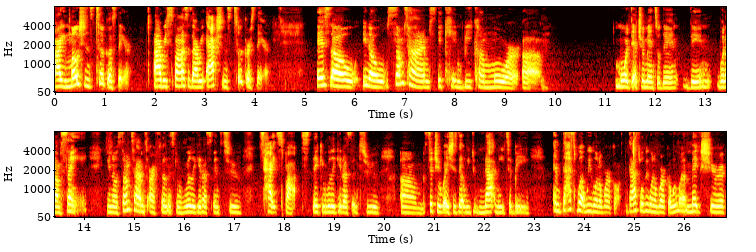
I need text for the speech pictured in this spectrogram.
our emotions took us there. Our responses, our reactions took us there. And so, you know, sometimes it can become more um, more detrimental than than what I'm saying. You know, sometimes our feelings can really get us into tight spots. They can really get us into um, situations that we do not need to be. And that's what we want to work on. That's what we want to work on. We want to make sure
